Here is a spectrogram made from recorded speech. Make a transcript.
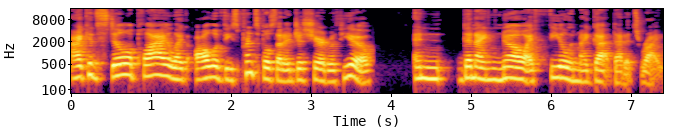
I could still apply like all of these principles that I just shared with you and then I know, I feel in my gut that it's right.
